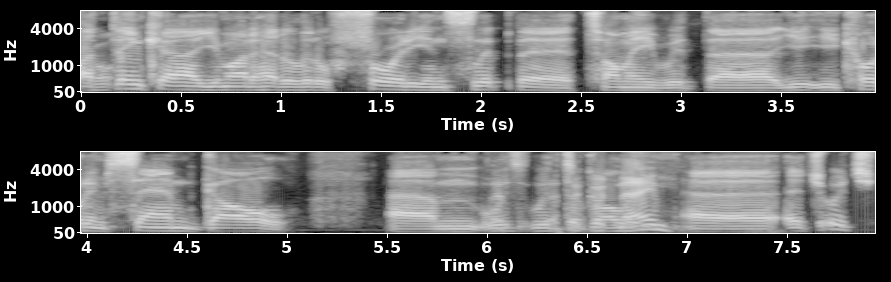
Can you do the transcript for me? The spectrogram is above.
I think uh, you might have had a little Freudian slip there, Tommy. With uh, you, you called him Sam Goal. Um, with, That's- with that's a good volley, name. uh, which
